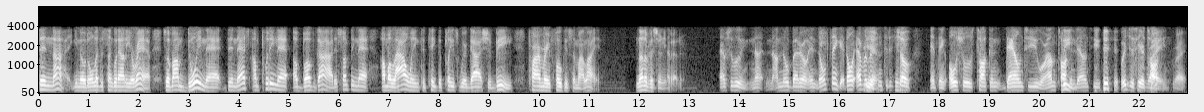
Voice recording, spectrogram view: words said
sin not. You know, don't let the sun go down in your wrath. So if I'm doing that, then that's I'm putting that above God. It's something that I'm allowing to take the place where God should be, primary focus in my life. None of us are any better. Absolutely, not. I'm no better. And don't think. Don't ever Yeah. listen to this Mhm. show and think Osho's talking down to you or I'm talking Please. down to you. We're just here talking. Right, talking. right.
